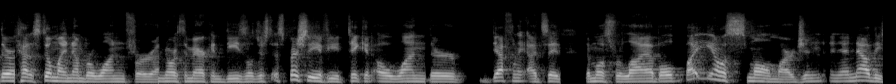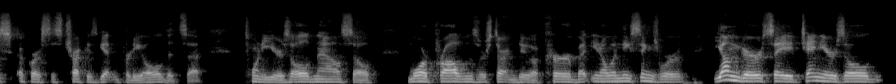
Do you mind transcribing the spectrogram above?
They're kind of still my number one for North American diesel, just especially if you take an 01. They're definitely, I'd say, the most reliable, but you know, a small margin. And then now these, of course, this truck is getting pretty old. It's a uh, 20 years old now. So more problems are starting to occur. But you know, when these things were younger, say 10 years old,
